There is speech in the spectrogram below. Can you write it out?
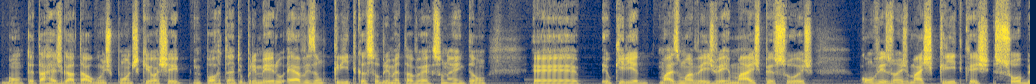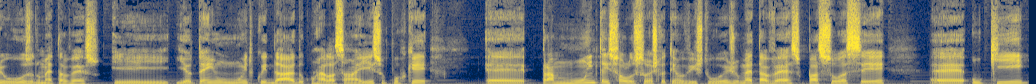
bom, tentar resgatar alguns pontos que eu achei importante. O primeiro é a visão crítica sobre metaverso, né? Então, é, eu queria mais uma vez ver mais pessoas com visões mais críticas sobre o uso do metaverso. E, e eu tenho muito cuidado com relação a isso, porque é, para muitas soluções que eu tenho visto hoje, o metaverso passou a ser é, o que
